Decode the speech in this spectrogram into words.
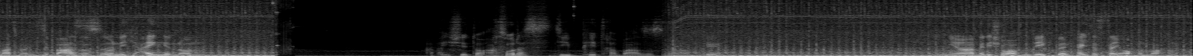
Warte mal, diese Basis ist noch nicht eingenommen. Aber hier steht doch... Ach so, das ist die Petra-Basis. Ah, okay. Ja, wenn ich schon mal auf dem Weg bin, kann ich das gleich auch noch machen.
